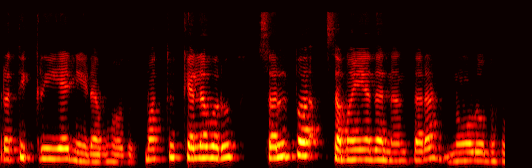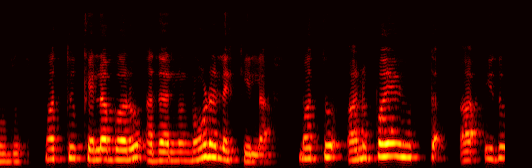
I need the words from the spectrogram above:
ಪ್ರತಿಕ್ರಿಯೆ ನೀಡಬಹುದು ಮತ್ತು ಕೆಲವರು ಸ್ವಲ್ಪ ಸಮಯದ ನಂತರ ನೋಡಬಹುದು ಮತ್ತು ಕೆಲವರು ಅದನ್ನು ನೋಡಲಿಕ್ಕಿಲ್ಲ ಮತ್ತು ಅನುಪಯುಕ್ತ ಇದು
